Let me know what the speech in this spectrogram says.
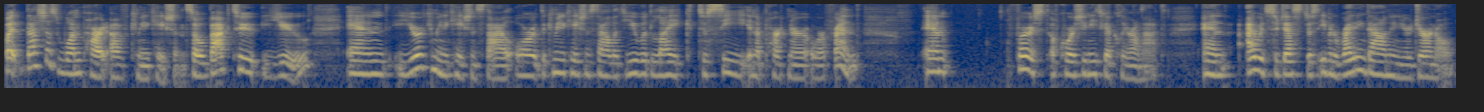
But that's just one part of communication. So back to you and your communication style or the communication style that you would like to see in a partner or a friend. And first, of course, you need to get clear on that. And I would suggest just even writing down in your journal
